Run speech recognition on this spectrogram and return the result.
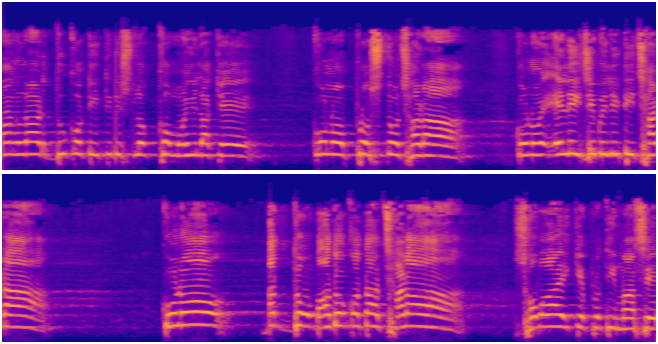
বাংলার দু কোটি তিরিশ লক্ষ মহিলাকে কোনো প্রশ্ন ছাড়া, কোনো এলিজিবিলিটি ছাড়া, কোনো বাধ্য বাধকতা ছাড়া সবাইকে প্রতি মাসে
